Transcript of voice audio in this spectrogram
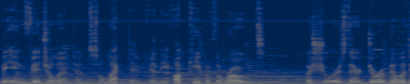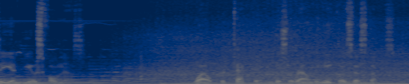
Being vigilant and selective in the upkeep of the roads assures their durability and usefulness while protecting the surrounding ecosystems.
